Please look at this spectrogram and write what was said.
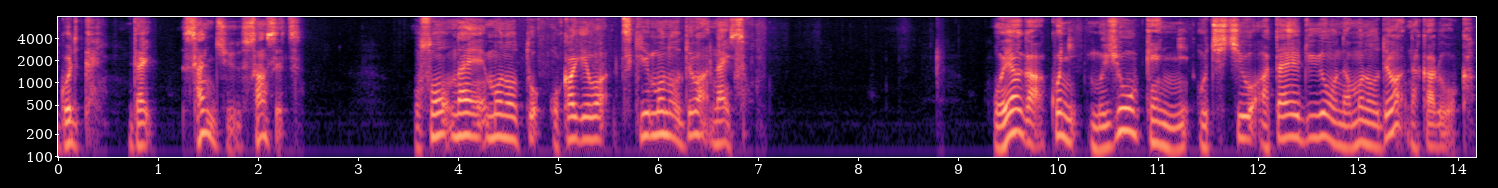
ご理解第33節お供え物とおかげはつきものではないそう。親が子に無条件にお乳を与えるようなものではなかろうか。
